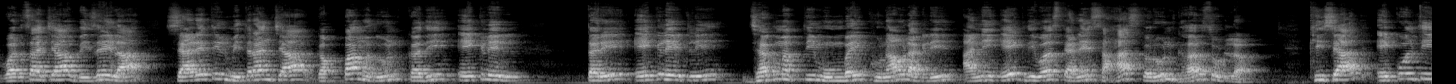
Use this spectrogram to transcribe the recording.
वर्षाच्या विजयला शाळेतील मित्रांच्या गप्पामधून कधी ऐकले तरी एकलेटली झगमगती मुंबई खुणावू लागली आणि एक दिवस त्याने साहस करून घर सोडलं. खिशात एकुलती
